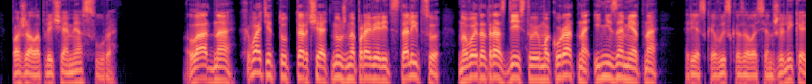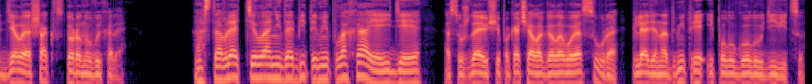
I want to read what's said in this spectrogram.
— пожала плечами Асура. «Ладно, хватит тут торчать, нужно проверить столицу, но в этот раз действуем аккуратно и незаметно», — резко высказалась Анжелика, делая шаг в сторону выхода. «Оставлять тела недобитыми — плохая идея», Осуждающе покачала головой Асура, глядя на Дмитрия и полуголую девицу.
